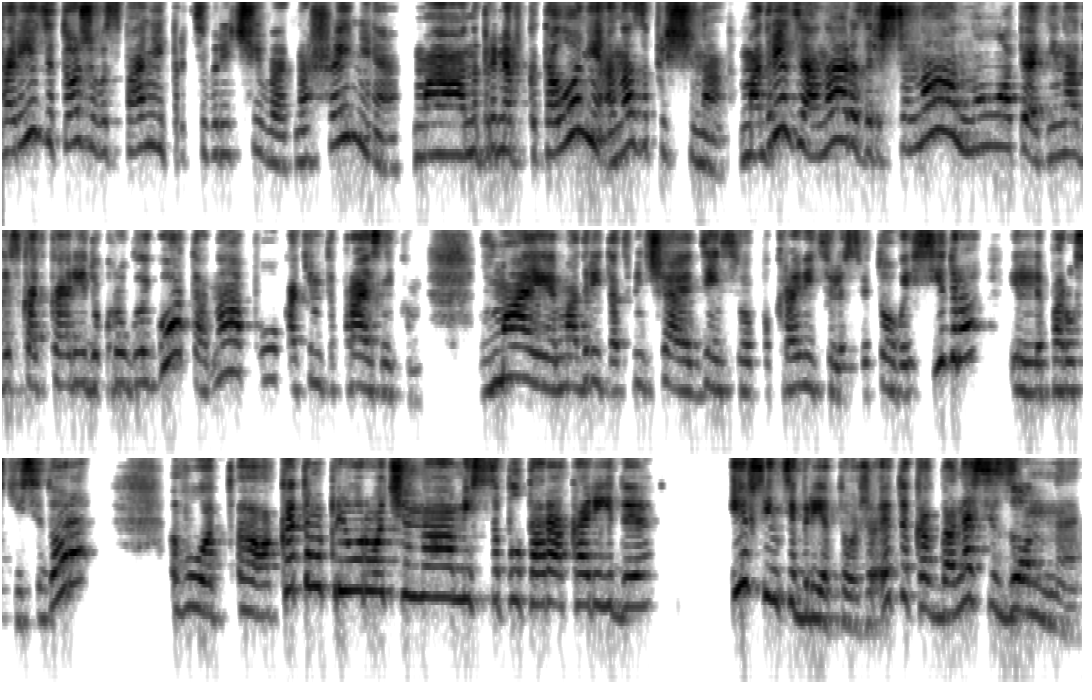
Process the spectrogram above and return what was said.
Корриде тоже в Испании противоречивое отношение. Например, в Каталонии она запрещена. В Мадриде она разрешена, но опять не надо искать корриду круглый год, она по каким-то праздникам. В мае Мадрид отмечает День своего покровителя святого Исидро, или по-русски Исидора. Вот. А, к этому приурочено месяца полтора корриды. И в сентябре тоже. Это как бы она сезонная.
